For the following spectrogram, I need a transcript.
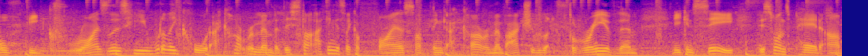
of the Chryslers here. What are they called? I can't remember. They start, I think it's like a fire something. I can't remember. Actually, we've got three of them. And you can see this one's paired up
